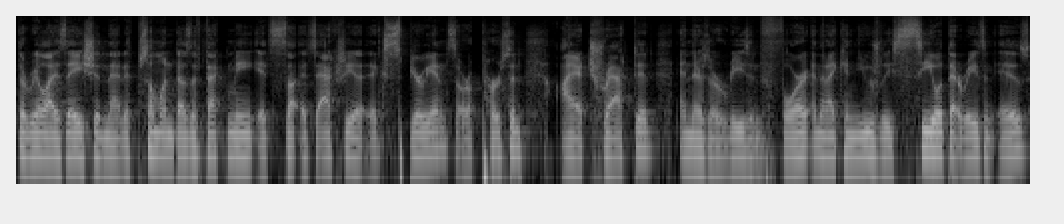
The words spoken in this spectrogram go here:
the realization that if someone does affect me, it's it's actually an experience or a person person I attracted and there's a reason for it. And then I can usually see what that reason is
